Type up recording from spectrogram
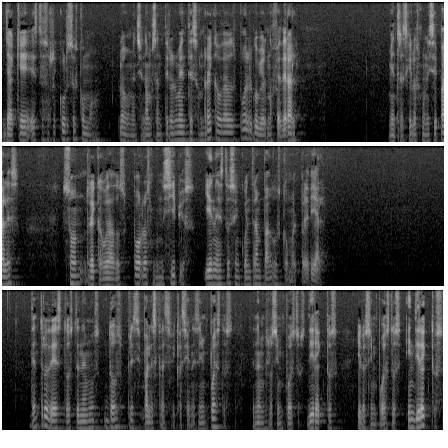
ya que estos recursos, como lo mencionamos anteriormente, son recaudados por el gobierno federal, mientras que los municipales son recaudados por los municipios y en estos se encuentran pagos como el predial. Dentro de estos tenemos dos principales clasificaciones de impuestos. Tenemos los impuestos directos y los impuestos indirectos.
